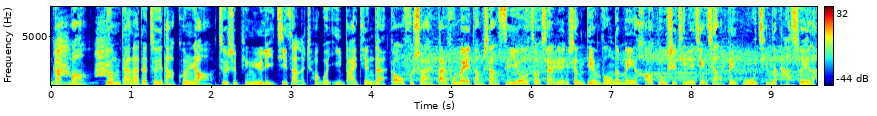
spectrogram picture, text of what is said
感冒给我们带来的最大困扰，就是平日里积攒了超过一百天的高富帅、白富美当上 CEO、走向人生巅峰的美好都市青年形象被无情的打碎了。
